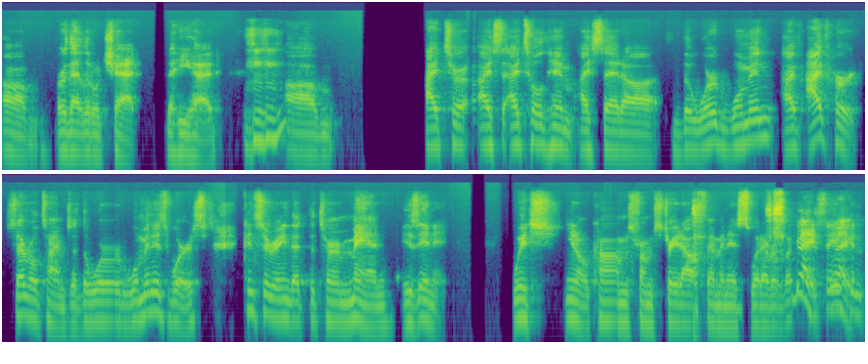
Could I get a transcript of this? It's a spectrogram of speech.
um, or that little chat that he had, um, I, tur- I I told him I said uh, the word woman I've I've heard several times that the word woman is worse, considering that the term man is in it. Which you know comes from straight out feminists, whatever. But Right, the same right, can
